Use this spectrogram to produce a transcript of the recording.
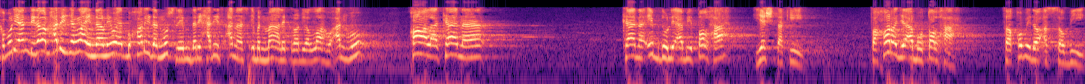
Kemudian di dalam hadis yang lain dalam riwayat Bukhari dan Muslim dari hadis Anas ibn Malik radhiyallahu anhu, qala kana kana ibnu li Abi Talha yashtaki. Fa kharaja Abu Talha fa qubida as-sabi.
